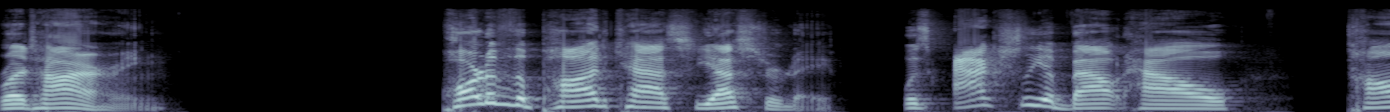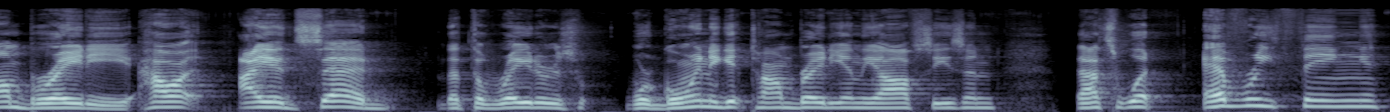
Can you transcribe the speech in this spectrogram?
retiring. Part of the podcast yesterday was actually about how Tom Brady, how I had said that the Raiders were going to get Tom Brady in the offseason. That's what everything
